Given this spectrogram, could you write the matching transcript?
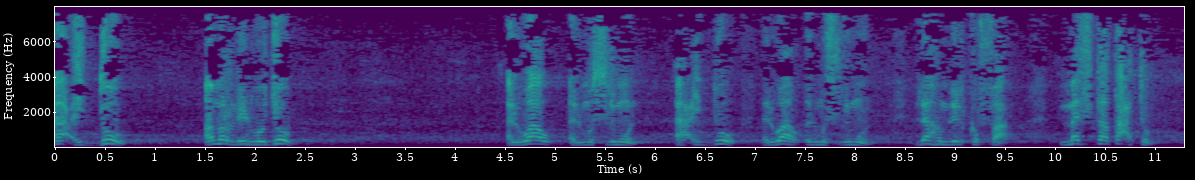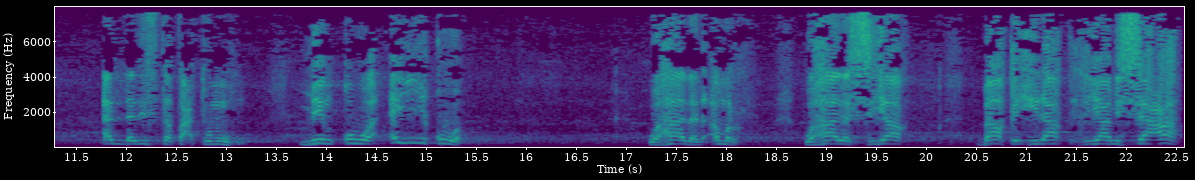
أعدوا أمر للوجوب. الواو المسلمون. أعدوا الواو المسلمون. لهم للكفار. ما استطعتم. الذي استطعتموه. من قوة أي قوة. وهذا الأمر وهذا السياق باقي إلى قيام الساعة.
